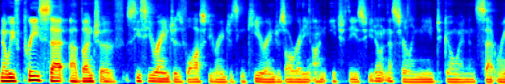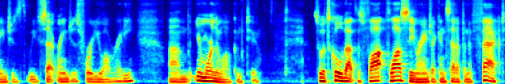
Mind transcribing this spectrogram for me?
Now we've preset a bunch of CC ranges, velocity ranges, and key ranges already on each of these, so you don't necessarily need to go in and set ranges. We've set ranges for you already, um, but you're more than welcome to. So what's cool about this velocity range, I can set up an effect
